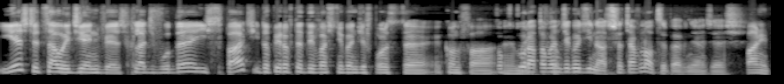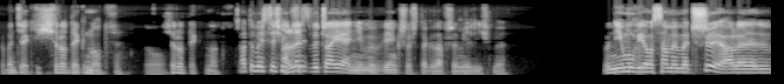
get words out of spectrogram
I jeszcze cały dzień, wiesz, chlać wódę i spać i dopiero wtedy właśnie będzie w Polsce konfa. To która to będzie godzina? Trzecia w nocy pewnie gdzieś. Panie, to będzie jakiś środek nocy. No. Środek nocy. A to my jesteśmy Ale... przyzwyczajeni, my większość tak zawsze mieliśmy. No nie mówię o samym E3, ale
